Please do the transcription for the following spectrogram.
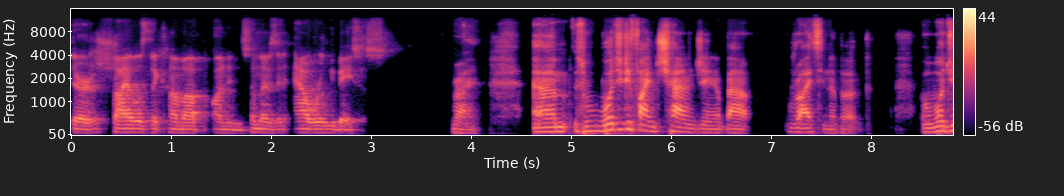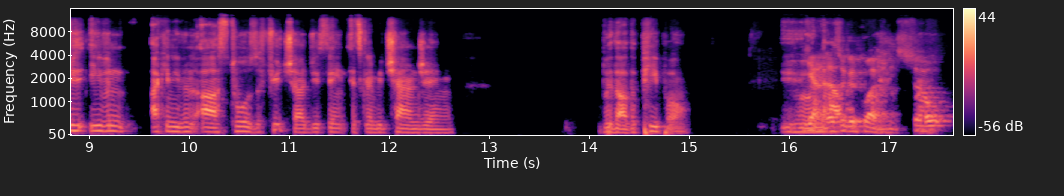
There are shilas that come up on sometimes an hourly basis. Right. Um, so what did you find challenging about writing the book? But what do you even? I can even ask towards the future. Do you think it's going to be challenging with other people? Yeah, that's a good question. So,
